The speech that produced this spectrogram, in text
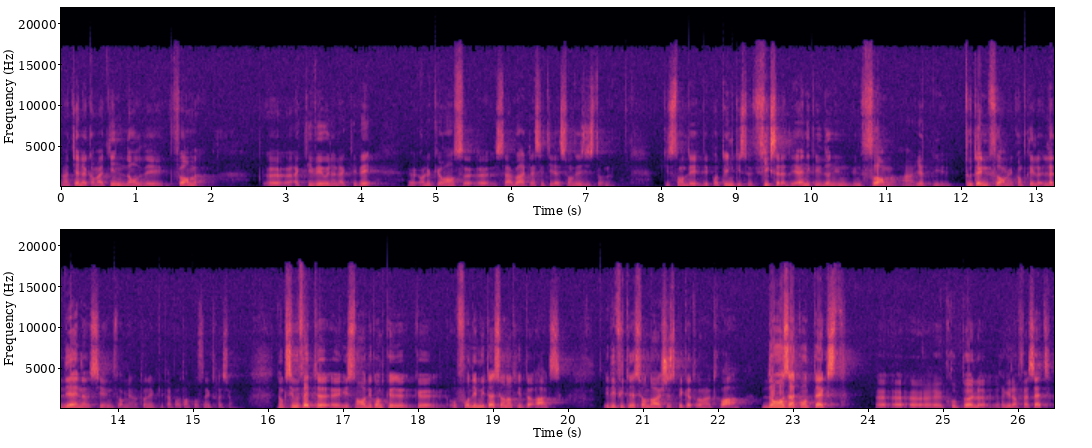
maintiennent la chromatine dans des formes euh, activées ou non activées. Euh, en l'occurrence, ça a à voir avec l'acétylation des histones, qui sont des, protéines qui se fixent à l'ADN et qui lui donnent une, forme. Hein. tout a une forme, y compris l'ADN aussi a une forme, bien entendu, qui est importante pour son expression. Donc si vous faites, ils se sont rendus compte qu'au que, fond, des mutations dans trithorax et des mutations dans HSP83, dans un contexte euh, euh, Kruppel irrégulière facette,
